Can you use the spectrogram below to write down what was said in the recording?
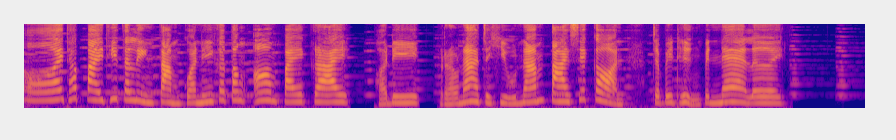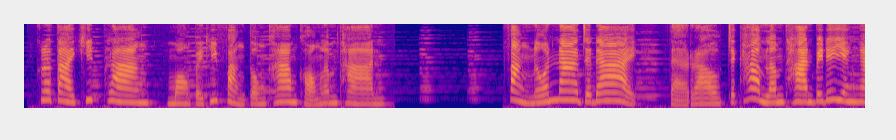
โอ้ยถ้าไปที่ตลิ่งต่ำกว่านี้ก็ต้องอ้อมไปไกล พอดีเราน่าจะหิวน้ำตายเสียก่อน จะไปถึงเป็นแน่เลย กระต่ายคิดพลางมองไปที่ฝั่งตรงข้ามของลำธารฝั่งโน้นน่าจะได้ แต่เราจะข้ามลำธารไปได้ยังไง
